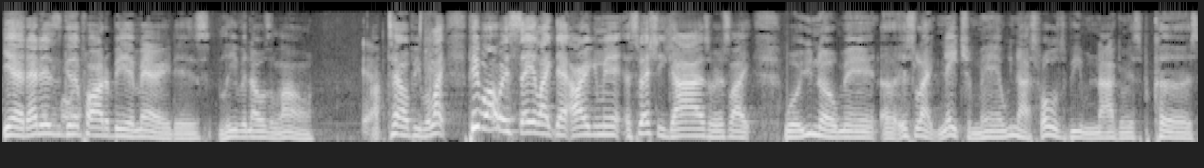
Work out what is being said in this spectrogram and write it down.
Yeah, that is a good part of being married is leaving those alone. I tell people like people always say like that argument, especially guys, where it's like, well, you know, man, uh, it's like nature, man. We're not supposed to be monogamous because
